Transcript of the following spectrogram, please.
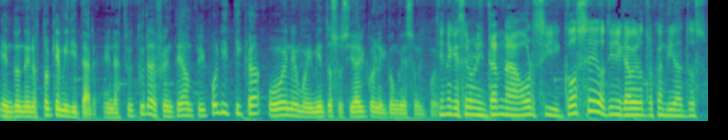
en donde nos toque militar, en la estructura del Frente Amplio y Política o en el movimiento social con el Congreso del Pueblo. ¿Tiene que ser una interna Orsi y Cose o tiene que haber otros candidatos?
